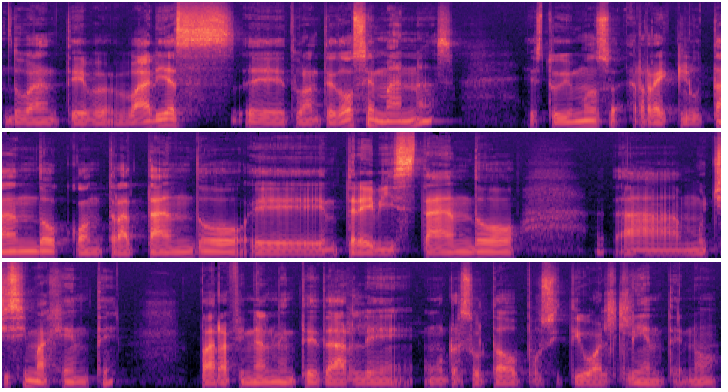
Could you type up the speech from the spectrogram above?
durante varias, eh, durante dos semanas, estuvimos reclutando, contratando, eh, entrevistando a muchísima gente para finalmente darle un resultado positivo al cliente, ¿no?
